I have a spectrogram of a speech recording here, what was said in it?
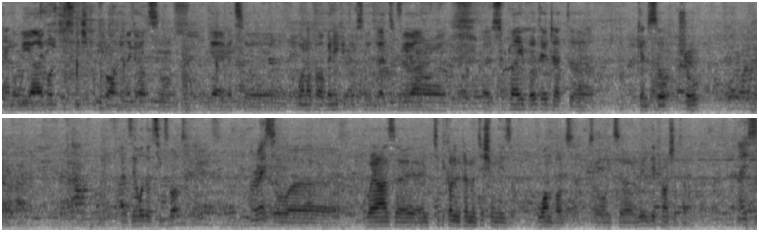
and we are able to switch to 400 MHz. So yeah, that's uh, one of our benefits also is that we are uh, uh, supply voltage that uh, we can so show at 0.6 volt. All right. So uh, whereas uh, typical implementation is 1 volt, so it's a real differentiator. Nice.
